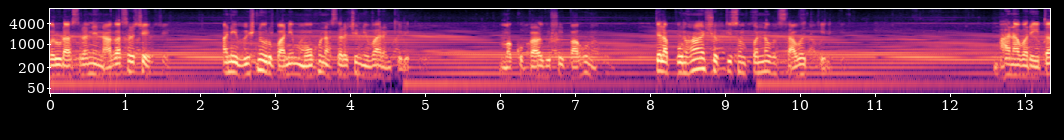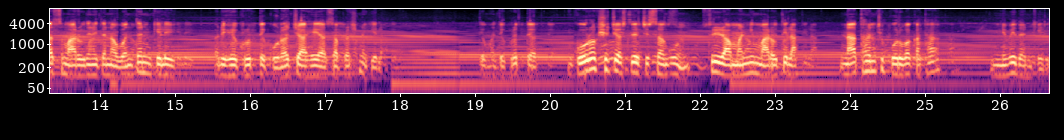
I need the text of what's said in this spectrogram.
गरुडास्त्राने नागास्त्राचे आणि विष्णू रूपाने मोहन अस्त्राचे निवारण केले. मग कुपाळ दृष्टी पाहून त्याला पुन्हा शक्ती संपन्न व सावध केले. भानावर येताच मारुतीने त्यांना वंदन केले. अरे हे कृत्य कोणाचे आहे असा प्रश्न केला. तेव्हा ते कृत्य गोरक्षचे असल्याचे सांगून श्रीरामांनी मारुतीला नाथांची पूर्वकथा निवेदन केली.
